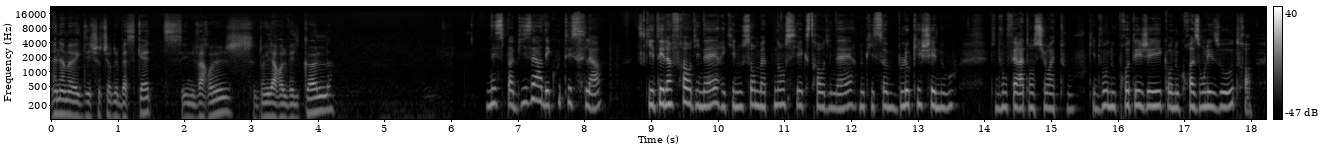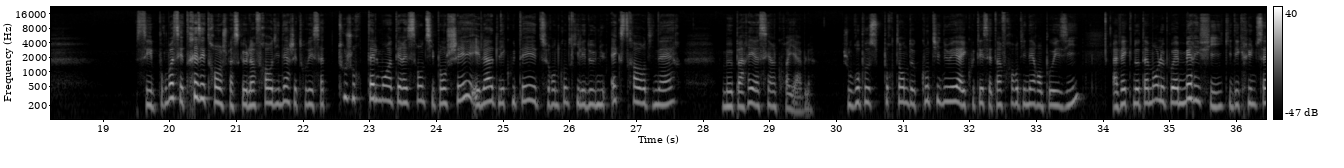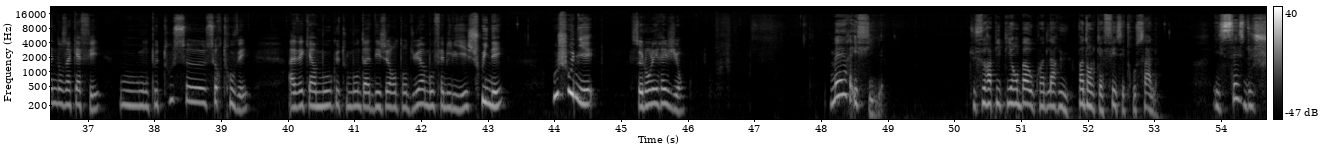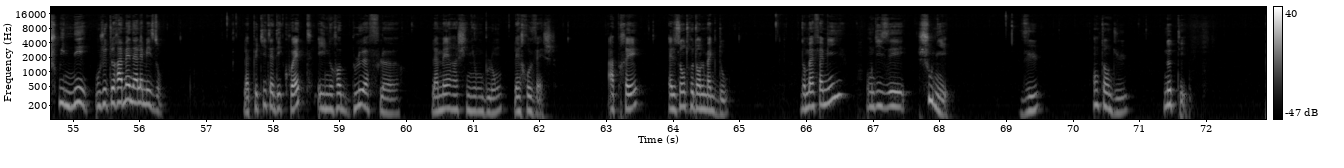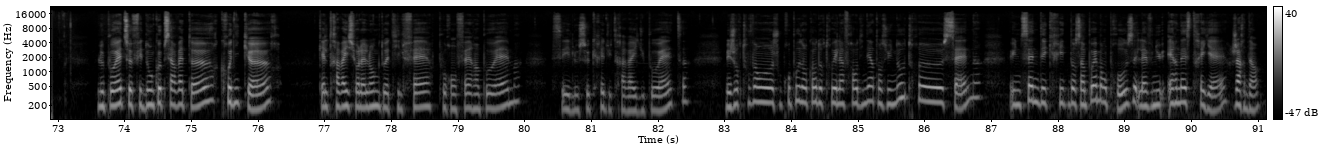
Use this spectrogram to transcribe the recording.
un homme avec des chaussures de basket et une vareuse dont il a relevé le col. N'est-ce pas bizarre d'écouter cela, ce qui était l'infraordinaire et qui nous semble maintenant si extraordinaire, nous qui sommes bloqués chez nous, qui devons faire attention à tout, qui devons nous protéger quand nous croisons les autres, c'est pour moi c'est très étrange parce que l'infraordinaire j'ai trouvé ça toujours tellement intéressant de s'y pencher et là de l'écouter et de se rendre compte qu'il est devenu extraordinaire me paraît assez incroyable. Je vous propose pourtant de continuer à écouter cet infraordinaire en poésie avec notamment le poème Mère et fille qui décrit une scène dans un café où on peut tous euh, se retrouver avec un mot que tout le monde a déjà entendu, un mot familier, chouiné ou chounier selon les régions. Mère et fille. Tu feras pipi en bas au coin de la rue, pas dans le café, c'est trop sale. Et cesse de chouiner, ou je te ramène à la maison. La petite a des et une robe bleue à fleurs. La mère un chignon blond, les revêche. Après, elles entrent dans le McDo. Dans ma famille, on disait chounier. Vu, entendu, noté. Le poète se fait donc observateur, chroniqueur. Quel travail sur la langue doit-il faire pour en faire un poème? C'est le secret du travail du poète. Mais je, je vous propose encore de retrouver l'infraordinaire dans une autre euh, scène, une scène décrite dans un poème en prose, l'avenue Ernest Reyer, Jardin.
